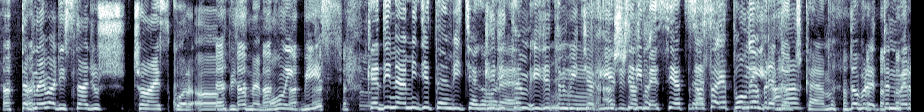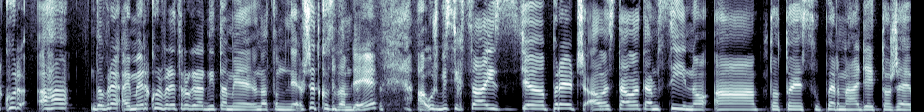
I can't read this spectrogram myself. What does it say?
tak nevadí, snáď už čo najskôr uh, by sme mohli ísť. Kedy nám ide ten výťah hore? Kedy ten, ide ten výťah? Mm, Ježiš, 4 zasa, mesiace. Zasa je plný. Dobre, aha, dočkám. Dobre, ten Merkur, aha, dobre, aj Merkur v retrogradný tam je na tom dne, všetko sa tam deje a už by si chcela ísť e, preč, ale stále tam si, no a toto je super nádej, to, že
